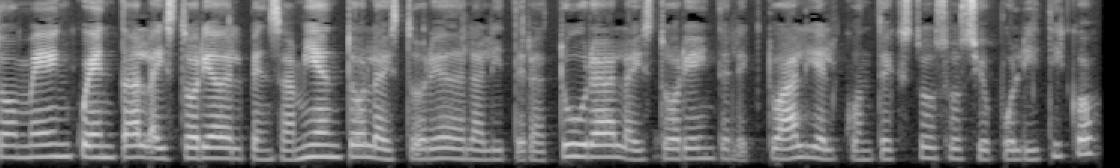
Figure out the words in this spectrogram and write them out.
tomé en cuenta la historia del pensamiento, la historia de la literatura, la historia intelectual y el contexto sociopolítico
